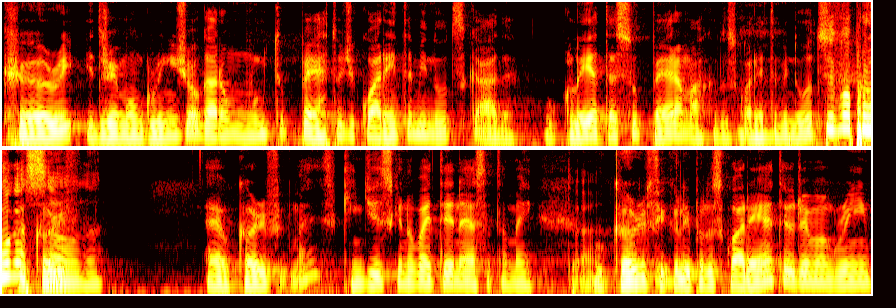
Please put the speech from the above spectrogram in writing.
Curry e Draymond Green jogaram muito perto de 40 minutos cada. O Clay até supera a marca dos 40 uhum. minutos. Teve uma prorrogação, né? É, o Curry. Mas quem disse que não vai ter nessa também? Tá. O Curry fica ali pelos 40 e o Draymond Green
